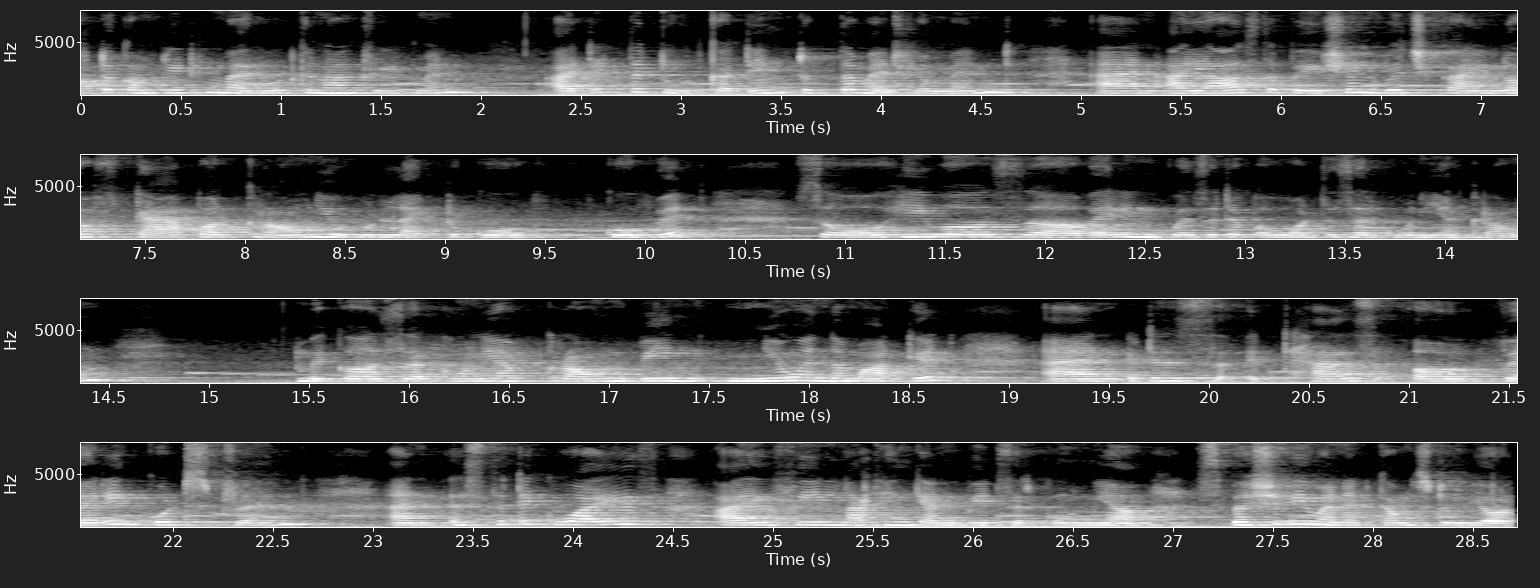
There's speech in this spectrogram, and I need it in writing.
after completing my root canal treatment I did the tooth cutting, took the measurement and I asked the patient which kind of cap or crown you would like to go, go with. So he was uh, very inquisitive about the zirconia crown because zirconia crown being new in the market and it is it has a very good strength and aesthetic wise I feel nothing can beat zirconia especially when it comes to your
